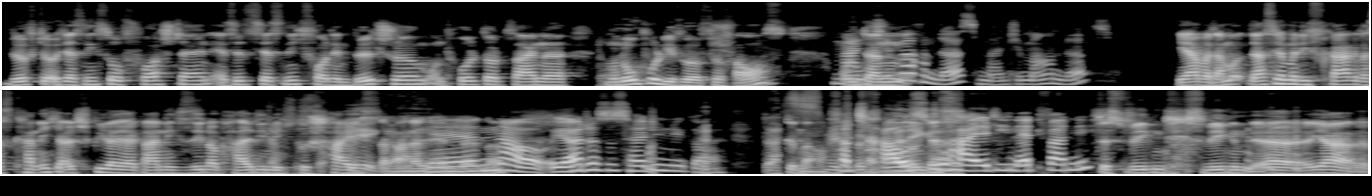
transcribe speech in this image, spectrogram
dürft ihr euch das nicht so vorstellen. Er sitzt jetzt nicht vor dem Bildschirm und holt dort seine Monopoly-Würfel raus. Manche dann, machen das, manche machen das. Ja, aber da, das ist ja immer die Frage, das kann ich als Spieler ja gar nicht sehen, ob Haldin mich bescheißt am anderen Ende. Ne? Genau, ja, das ist Haldin egal. genau. Vertraust du Haldin etwa nicht? Deswegen, deswegen, äh, ja,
